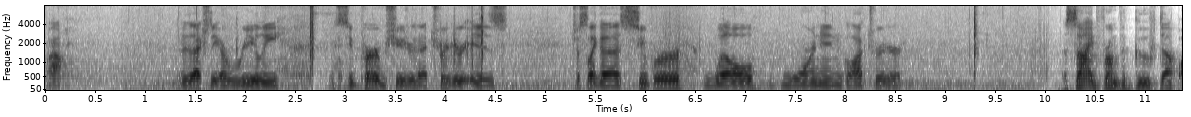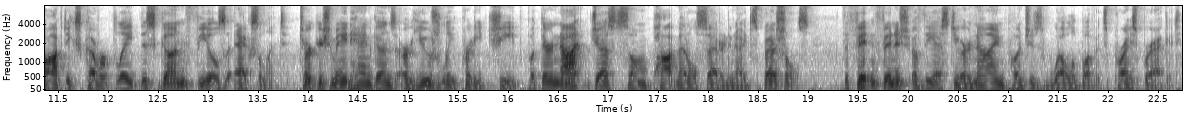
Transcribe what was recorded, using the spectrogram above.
Wow. It is actually a really superb shooter. That trigger is just like a super well worn in Glock trigger. Aside from the goofed up optics cover plate, this gun feels excellent. Turkish made handguns are usually pretty cheap, but they're not just some pot metal Saturday night specials. The fit and finish of the STR9 punches well above its price bracket.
